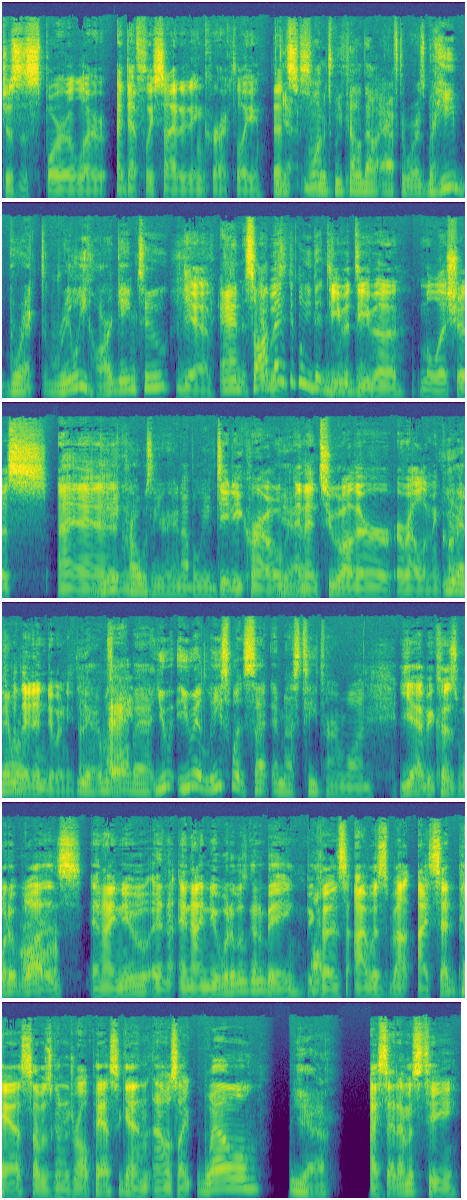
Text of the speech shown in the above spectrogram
just a spoiler alert, I definitely cited incorrectly. That's yes, one. which we found out afterwards. But he bricked really hard game two. yeah, And so It I basically didn't Diva. Diva, malicious, and DD Crow was in your hand, I believe. too. DD Crow, Yeah. and then two other irrelevant Yeah, cards, they but they didn't do anything. Yeah, it was all bad. You you at least went set MST turn one. Yeah, because what it was, and I knew, and, and I knew what it was going to be because I was about, I said pass, I was going to draw pass again, and I was like, well, Yeah. I said MST,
